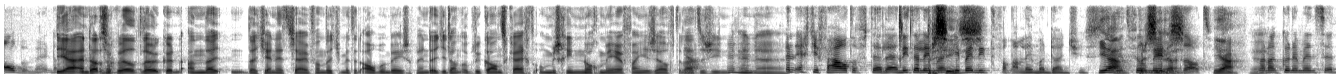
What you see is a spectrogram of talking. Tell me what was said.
album. Hè? Dat- ja, en dat is ook wel het leuke aan dat, dat jij net zei van dat je met een album bezig bent. Dat je dan ook de kans krijgt om misschien nog meer van jezelf te Ja. laten zien. Mhm. En, eh, En echt je verhaal te vertellen. En niet alleen maar, je bent niet van alleen maar dansjes. Ja, je bent veel precies. meer dan dat. Ja, ja. Maar dan kunnen mensen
